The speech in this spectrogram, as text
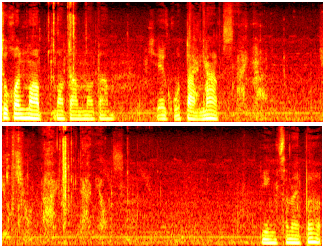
ทุกคนมอบมอบตามมอบตามโอเคกูต่ำมาก ยิงสไนเปอร์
